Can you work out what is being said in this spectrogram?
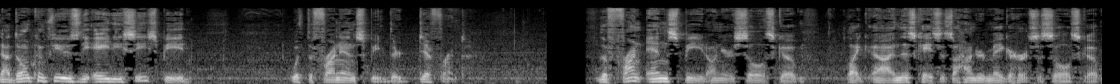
Now don't confuse the ADC speed with the front end speed. They're different. The front end speed on your oscilloscope, like uh, in this case, it's 100 megahertz oscilloscope.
